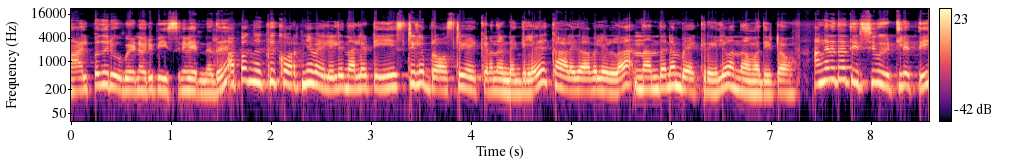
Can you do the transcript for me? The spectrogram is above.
നാല്പത് രൂപയാണ് ഒരു പീസിന് വരുന്നത്. അപ്പൊ നിങ്ങൾക്ക് കുറഞ്ഞ വിലയിൽ നല്ല ടേസ്റ്റിൽ ബ്രോസ്റ്റ് കഴിക്കണമെന്നുണ്ടെങ്കിൽ കാളികാവിലുള്ള നന്ദനം ബേക്കറിയിൽ വന്നാൽ മതി കേട്ടോ അങ്ങനെ തിരിച്ച് വീട്ടിലെത്തി.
